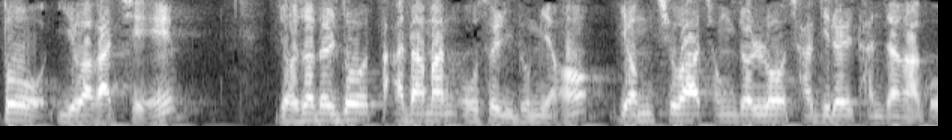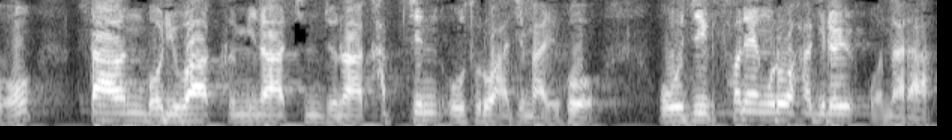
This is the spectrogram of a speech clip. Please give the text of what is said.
또 이와 같이 여자들도 따담한 옷을 입으며 염치와 정절로 자기를 단장하고 따은 머리와 금이나 진주나 값진 옷으로 하지 말고 오직 선행으로 하기를 원하라.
